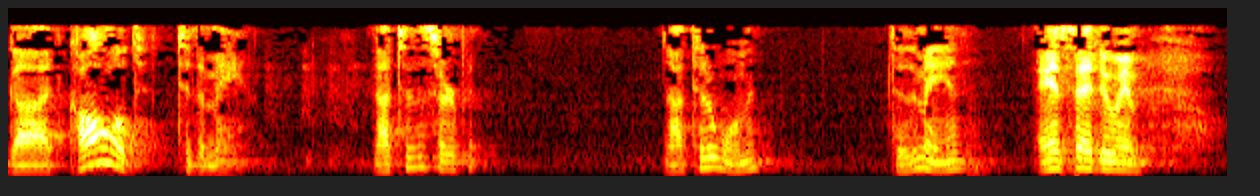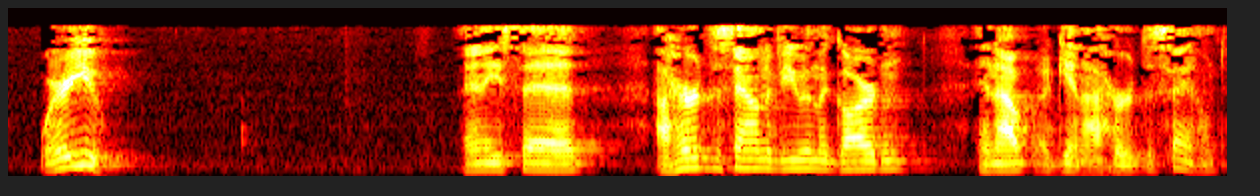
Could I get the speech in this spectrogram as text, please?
God called to the man, not to the serpent, not to the woman, to the man, and said to him, Where are you? And he said, I heard the sound of you in the garden, and I, again, I heard the sound,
